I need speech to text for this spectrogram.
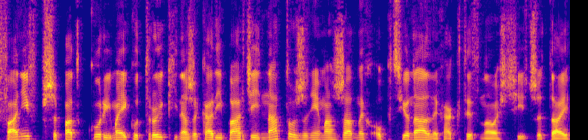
Fani w przypadku remake'u trójki narzekali bardziej na to, że nie ma żadnych opcjonalnych aktywności, czytaj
